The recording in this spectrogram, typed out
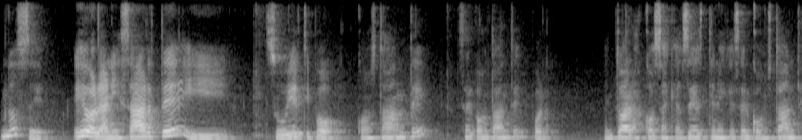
no sé, es organizarte y subir tipo constante, ser constante. Bueno, en todas las cosas que haces tenés que ser constante.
